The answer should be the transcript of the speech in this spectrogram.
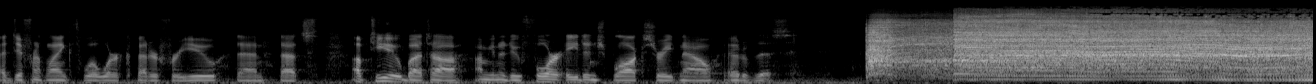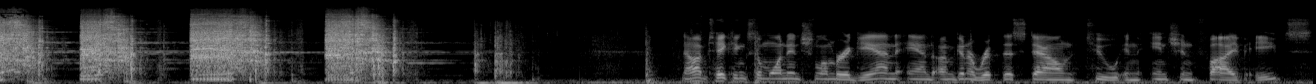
a different length will work better for you, then that's up to you. But uh, I'm gonna do four eight inch blocks right now out of this. Now I'm taking some one inch lumber again and I'm gonna rip this down to an inch and five eighths.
